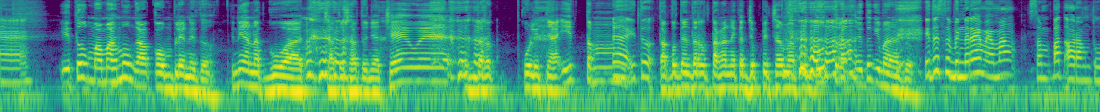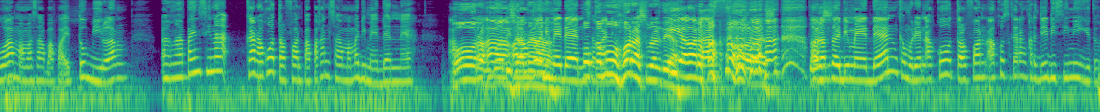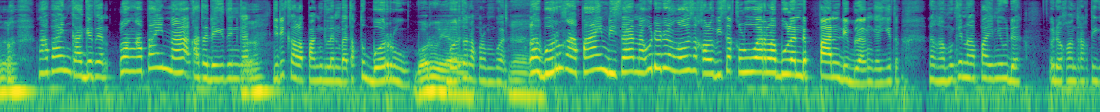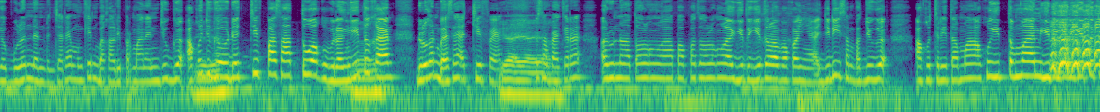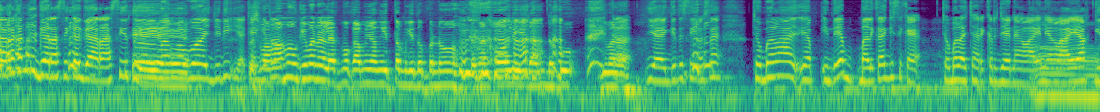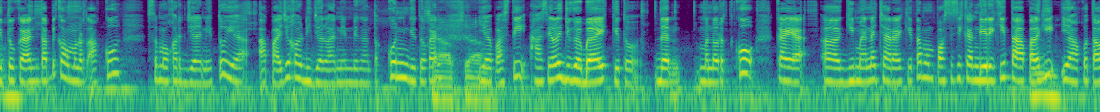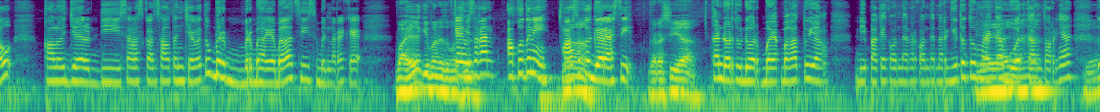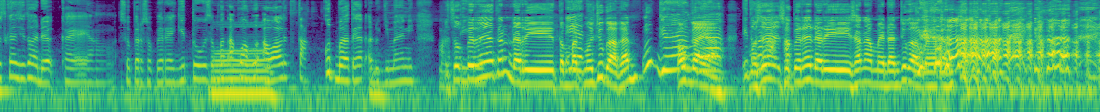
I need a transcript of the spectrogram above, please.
itu mamahmu nggak komplain itu. Ini anak gua satu-satunya cewek, ntar kulitnya hitam. Nah, itu. Takutnya ntar tangannya kejepit sama pintu truk. Itu gimana tuh? itu sebenarnya memang sempat orang tua mama sama papa itu bilang "Eh, ngapain sih nak kan aku telepon papa kan sama mama di Medan ya Oh, orang tua eh, di sana. orang tua di Medan Oh, kamu di- horas berarti ya? Iya horas. Horas. Orang tua di Medan, kemudian aku telepon, aku sekarang kerja di sini gitu. Loh, ngapain kaget kan? Lo ngapain nak? Kata dia gituin kan. Jadi kalau panggilan Batak tuh boru. Boru ya. Boru tuh anak perempuan. Ya. Lah boru ngapain di sana? Udah udah nggak usah kalau bisa keluar lah bulan depan dibilang kayak gitu. Lah nggak mungkin apa ini udah udah kontrak tiga bulan dan rencananya mungkin bakal dipermanen juga. Aku Iya, juga udah chief pas satu aku bilang gitu kan. Dulu kan bahasanya chief ya. Iya, iya, Terus iya. sampai akhirnya aduh nah tolonglah papa tolonglah gitu gitulah pokoknya. Jadi sempat juga aku cerita mah aku hiteman gitu gitu gitu karena kan ke garasi ke garasi tuh Iya, iya, Bang iya. Boy. Jadi ya kayak Terus gitu. mamamu gimana lihat mukamu yang hitam gitu penuh dengan oli dan debu? Gimana? ya gitu sih maksudnya cobalah ya intinya balik lagi sih kayak cobalah cari kerjaan yang lain yang layak Oh. gitu kan tapi kalau menurut aku semua kerjaan itu ya apa aja kalau dijalanin dengan tekun gitu kan Siap, siap. ya pasti hasilnya juga baik gitu dan menurutku kayak eh, gimana cara kita memposisikan diri kita apalagi Hmm. ya aku tahu kalau jadi sales consultant cewek tuh ber- berbahaya banget sih sebenarnya kayak Bahayanya gimana tuh kayak misalkan aku tuh nih masuk ke garasi Garasi ya. kan door to door banyak banget tuh yang dipakai kontainer-kontainer gitu tuh Iya, mereka iya, buat iya, iya. kantornya Iya. terus kan situ ada kayak yang supir-supirnya gitu sempat aku aku Oh. awalnya tuh takut banget kan aduh gimana nih mati Supirnya kan dari tempatmu juga kan? Iya. Enggak, Oh enggak ya? Itu kan Maksudnya a- supirnya dari sana Medan juga kebanyakan.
